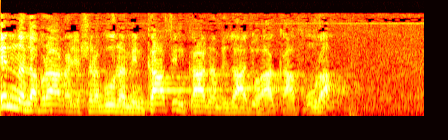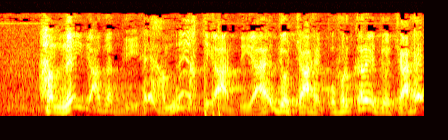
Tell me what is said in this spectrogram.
ان لبرار یشربون من کاسن کا نہ مزاج کافورا۔ ہم نے اجازت دی ہے، ہم نے اختیار دیا ہے، جو چاہے کفر کرے، جو چاہے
